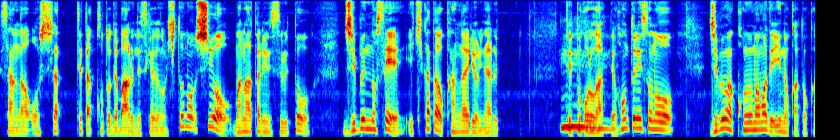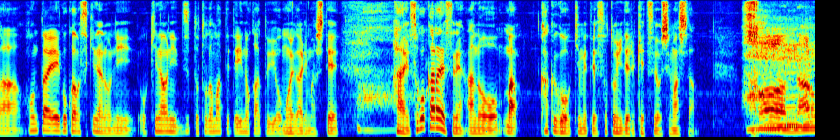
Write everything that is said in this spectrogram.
さんがおっしゃってたことでもあるんですけど人の死を目の当たりにすると自分の性生き方を考えるようになるっていうところがあって、うん。本当にその自分はこのままでいいのかとか本当は英語が好きなのに沖縄にずっととどまってていいのかという思いがありまして、はい、そこからですねあの、まあ、覚悟を決めて外に出る決意をしました。はあなる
